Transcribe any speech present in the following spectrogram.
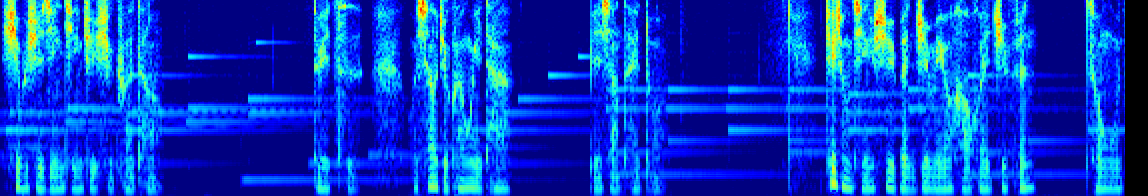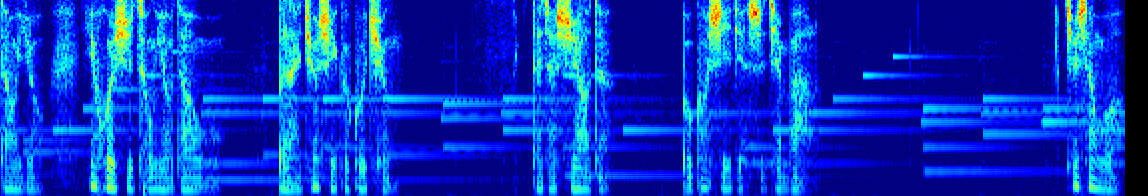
是不是仅仅只是客套。对此，我笑着宽慰他：“别想太多。这种情绪本质没有好坏之分，从无到有，亦或是从有到无，本来就是一个过程。大家需要的不过是一点时间罢了。”就像我，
